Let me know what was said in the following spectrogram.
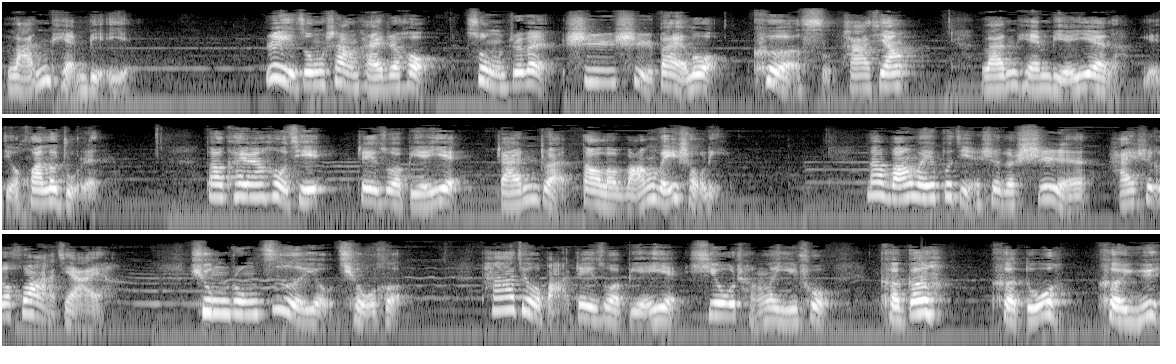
蓝田别业。睿宗上台之后，宋之问失势败落，客死他乡，蓝田别业呢也就换了主人。到开元后期，这座别业辗转到了王维手里。那王维不仅是个诗人，还是个画家呀，胸中自有丘壑，他就把这座别业修成了一处可耕。可读、可渔、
